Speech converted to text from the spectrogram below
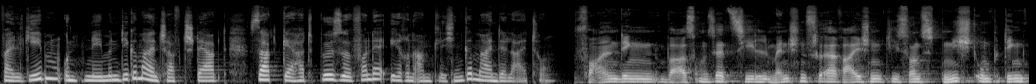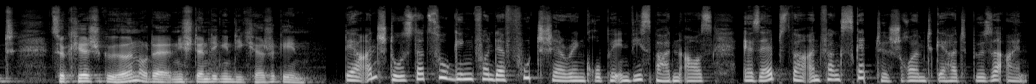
Weil Geben und Nehmen die Gemeinschaft stärkt, sagt Gerhard Böse von der ehrenamtlichen Gemeindeleitung. Vor allen Dingen war es unser Ziel, Menschen zu erreichen, die sonst nicht unbedingt zur Kirche gehören oder nicht ständig in die Kirche gehen. Der Anstoß dazu ging von der Foodsharing-Gruppe in Wiesbaden aus. Er selbst war anfangs skeptisch, räumt Gerhard Böse ein.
